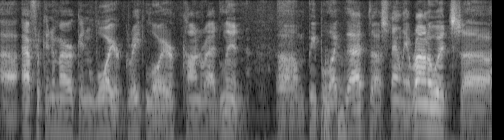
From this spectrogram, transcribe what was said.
uh, African American lawyer, great lawyer, Conrad Lynn um, people like that, uh, Stanley Aronowitz, uh,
